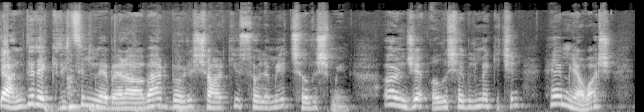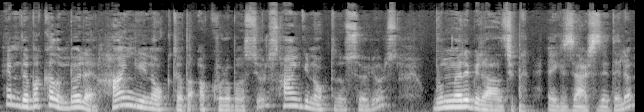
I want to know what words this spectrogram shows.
Yani direkt ritimle beraber böyle şarkıyı söylemeye çalışmayın. Önce alışabilmek için hem yavaş hem de bakalım böyle hangi noktada akoru basıyoruz, hangi noktada söylüyoruz. Bunları birazcık egzersiz edelim.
